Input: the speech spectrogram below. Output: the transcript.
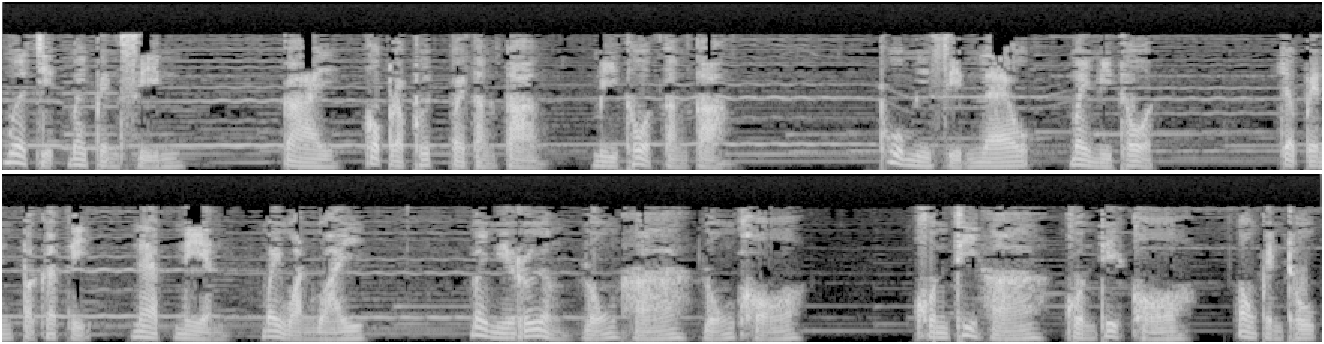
เมื่อจิตไม่เป็นศีล กายก็ประพฤติไปต่างๆ มีโทษต่างๆ ผู้มีศีลแล้วไม่มีโทษ จะเป็นปกติแนบเนียนไม่หวั่นไหวไม่มีเรื่องหลงหา หลงขอ คนที่หาคนที่ขอต้องเป็นทุกข์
